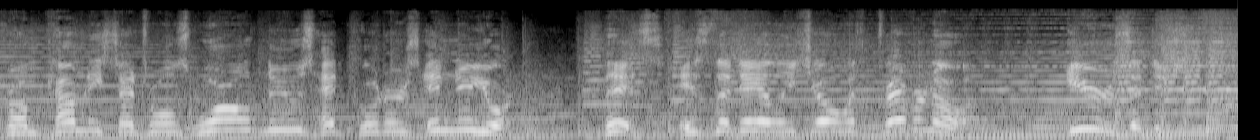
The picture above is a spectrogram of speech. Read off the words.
From Comedy Central's World News headquarters in New York, this is The Daily Show with Trevor Noah, Ears Edition.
